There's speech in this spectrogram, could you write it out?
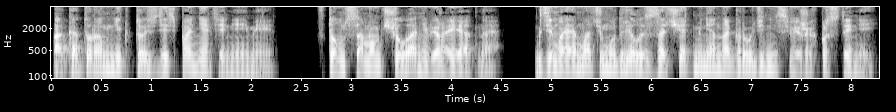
о котором никто здесь понятия не имеет. В том самом чулане, вероятно, где моя мать умудрилась зачать меня на груди несвежих простыней.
